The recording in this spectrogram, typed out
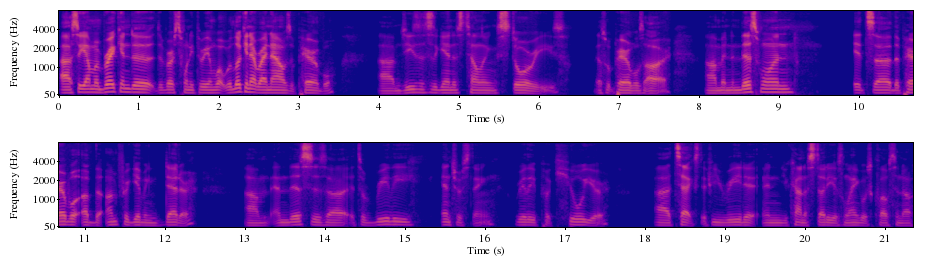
Uh, so yeah, I'm gonna break into the verse 23, and what we're looking at right now is a parable. Um, Jesus again is telling stories. That's what parables are. Um, and in this one, it's uh, the parable of the unforgiving debtor. Um, and this is uh, it's a really interesting, really peculiar uh, text if you read it and you kind of study his language close enough.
